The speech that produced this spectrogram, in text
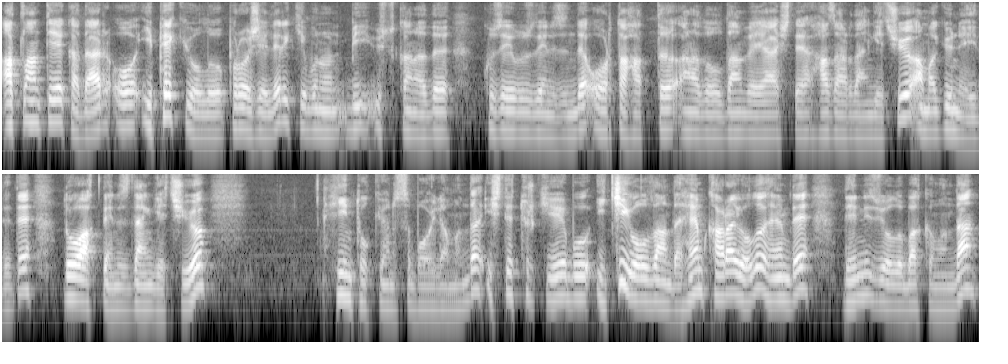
Atlantik'e kadar o İpek yolu projeleri ki bunun bir üst kanadı Kuzey Buz Denizi'nde orta hattı Anadolu'dan veya işte Hazar'dan geçiyor ama güneyde de Doğu Akdeniz'den geçiyor. Hint Okyanusu boylamında işte Türkiye bu iki yoldan da hem karayolu hem de deniz yolu bakımından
